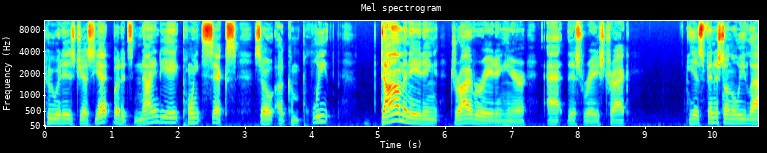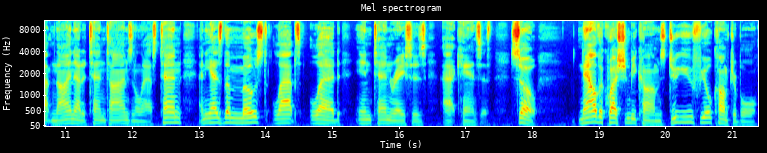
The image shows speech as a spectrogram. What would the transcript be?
who it is just yet, but it's 98.6. So a complete dominating driver rating here at this racetrack. He has finished on the lead lap 9 out of 10 times in the last 10, and he has the most laps led in 10 races at Kansas. So now the question becomes do you feel comfortable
